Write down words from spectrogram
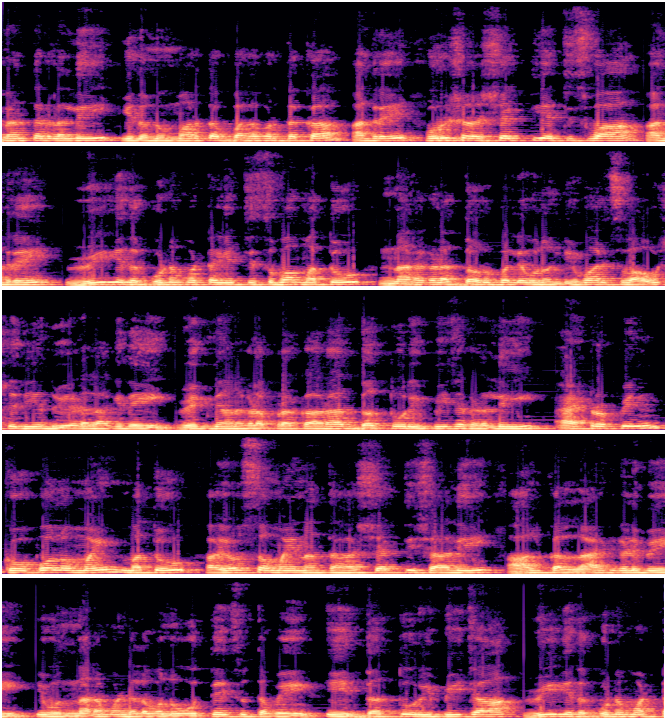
ಗ್ರಂಥಗಳಲ್ಲಿ ಇದನ್ನು ಮರ್ದ ಬಲವರ್ಧಕ, ಅಂದ್ರೆ ಪುರುಷರ ಶಕ್ತಿ ಹೆಚ್ಚಿಸುವ, ಅಂದ್ರೆ ವೀರ್ಯದ ಗುಣಮಟ್ಟ ಹೆಚ್ಚಿಸುವ ಮತ್ತು ನರಗಳ ದೌರ್ಬಲ್ಯವನ್ನು ನಿವಾರಿಸುವ ಔಷಧಿ ಎಂದು ಹೇಳಲಾಗಿದೆ. ವಿಜ್ಞಾನಗಳ ಪ್ರಕಾರ ದತ್ತೂರಿ ಬೀಜಗಳಲ್ಲಿ ಆಟ್ರೋಪಿನ್, ಕೋಪೋಲೋಮೈನ್ ಮತ್ತು ಹಯೋಸೋಮೈನ್ ಅಂತಹ ಶಕ್ತಿಶಾಲಿ ಆಲ್ಕಲಾಯ್ಡ್ ಗಳಿವೆ ಇವು ನರಮಂಡಲವನ್ನು ಉತ್ತೇಜಿಸುತ್ತವೆ. ಈ ದತ್ತೂರಿ ಬೀಜ ವೀರ್ಯದ ಗುಣಮಟ್ಟ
